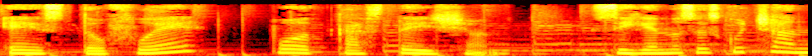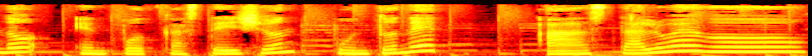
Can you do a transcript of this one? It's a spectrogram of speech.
Esto fue Podcastation. Síguenos escuchando en podcastation.net. Hasta luego.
